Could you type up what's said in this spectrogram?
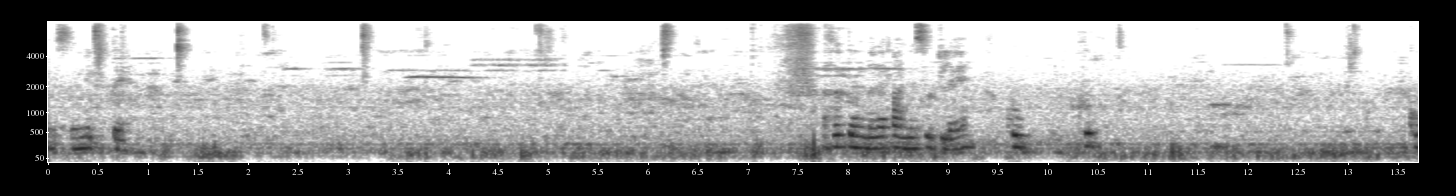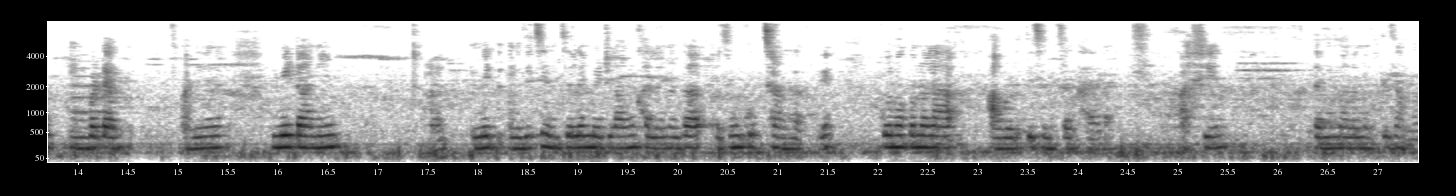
असं निघते असं तोंडाला पाणी सुटलं आहे खूप खूप खूप बटन आणि मीठ आणि मीठ म्हणजे चिंचेला मीठ लावून खाल्ल्यानंतर अजून खूप छान लागते. कोणाकोणाला आवडते चिंच खायला अशी त्यांनी मला नक्की सांगा.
